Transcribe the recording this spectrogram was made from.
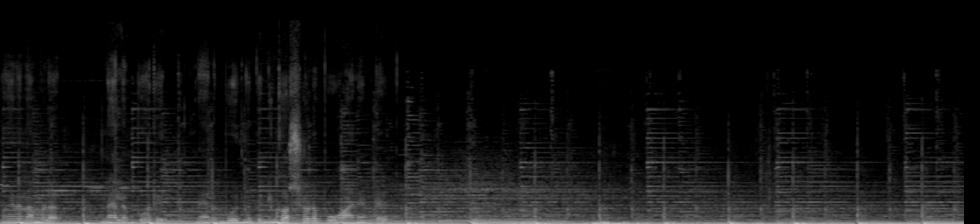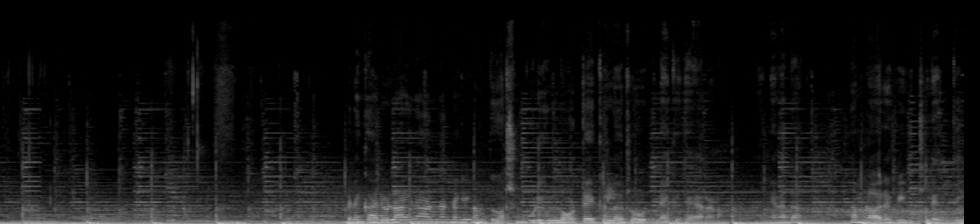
അങ്ങനെ നമ്മൾ നിലമ്പൂർ നിന്ന് പിന്നെയും കുറച്ചുകൂടെ പോകാനുണ്ട് പിന്നെ കരുളായിലാണെന്നുണ്ടെങ്കിൽ നമുക്ക് കുറച്ചും കൂടി ഉള്ളോട്ടേക്കുള്ള ഒരു റോഡിലേക്ക് കയറണം. അങ്ങനെ നമ്മൾ ഓരോ വീട്ടിലെത്തി.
